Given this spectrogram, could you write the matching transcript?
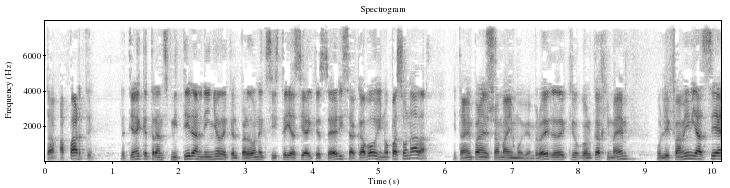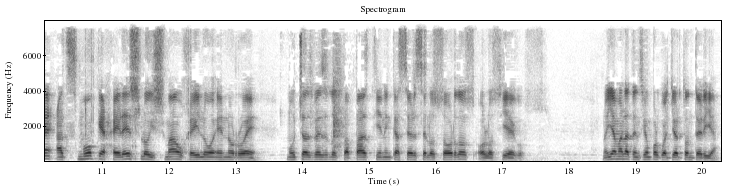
Ta- Aparte, le tiene que transmitir al niño de que el perdón existe y así hay que ser y se acabó y no pasó nada. Y también para el Shammai muy bien. Pero Muchas veces los papás tienen que hacerse los sordos o los ciegos. No llama la atención por cualquier tontería.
